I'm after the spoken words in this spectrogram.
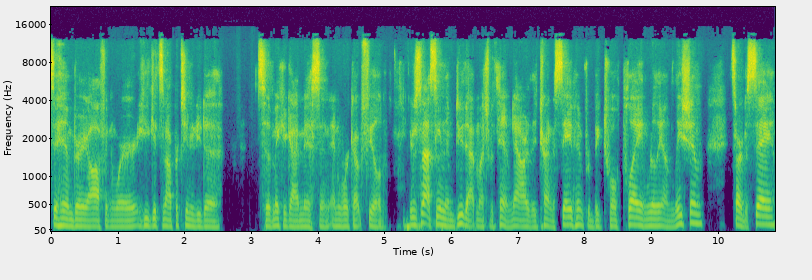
to him very often where he gets an opportunity to to make a guy miss and, and work upfield. You're just not seeing them do that much with him. Now, are they trying to save him for Big 12 play and really unleash him? It's hard to say.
